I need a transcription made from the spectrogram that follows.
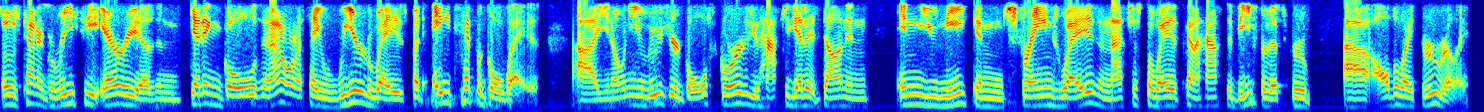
So those kind of greasy areas and getting goals, and I don't want to say weird ways, but atypical ways. Uh, you know, when you lose your goal scorer, you have to get it done in in unique and strange ways, and that's just the way it's going to have to be for this group uh, all the way through, really.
